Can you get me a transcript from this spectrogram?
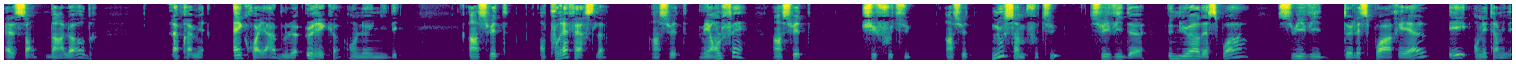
Elles sont, dans l'ordre, la première, incroyable, le Eureka, on a une idée. Ensuite, on pourrait faire cela. Ensuite, mais on le fait. Ensuite, je suis foutu. Ensuite, nous sommes foutus. Suivi de une lueur d'espoir, suivi de l'espoir réel, et on est terminé.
